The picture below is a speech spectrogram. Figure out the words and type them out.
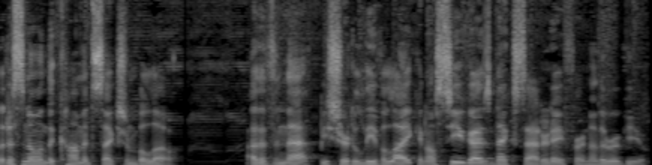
Let us know in the comments section below. Other than that, be sure to leave a like and I'll see you guys next Saturday for another review.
